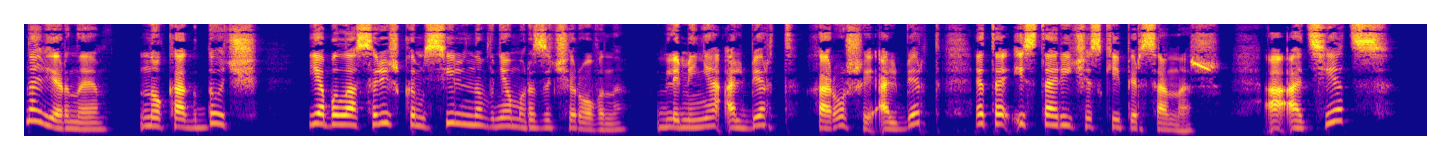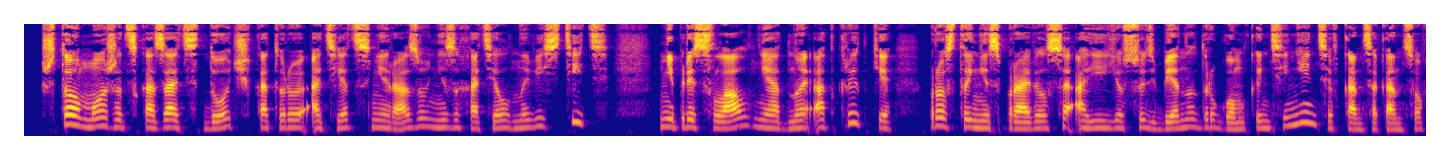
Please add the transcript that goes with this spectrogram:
Наверное, но как дочь я была слишком сильно в нем разочарована. Для меня Альберт, хороший Альберт, это исторический персонаж. А отец... Что может сказать дочь, которую отец ни разу не захотел навестить, не прислал ни одной открытки, просто не справился о ее судьбе на другом континенте, в конце концов?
